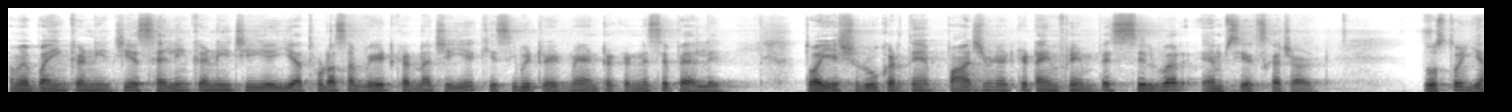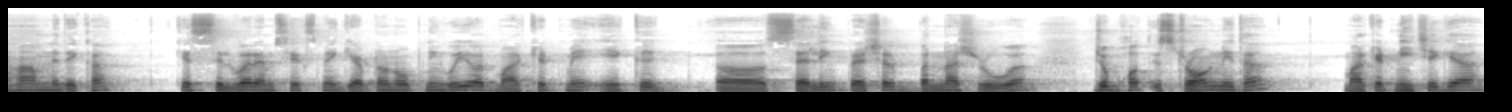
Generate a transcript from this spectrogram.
हमें बाइंग करनी चाहिए सेलिंग करनी चाहिए या थोड़ा सा वेट करना चाहिए किसी भी ट्रेड में एंटर करने से पहले? तो आइए शुरू करते हैं पाँच मिनट के टाइम फ्रेम पे सिल्वर एमसीएक्स का चार्ट दोस्तों यहाँ हमने देखा कि सिल्वर एमसीएक्स में गैप डाउन ओपनिंग हुई और मार्केट में एक सेलिंग uh, प्रेशर बनना शुरू हुआ जो बहुत स्ट्रांग नहीं था। मार्केट नीचे गया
